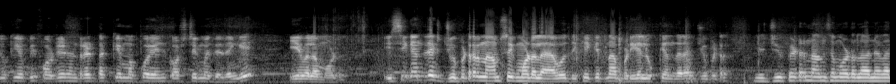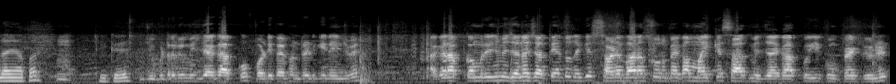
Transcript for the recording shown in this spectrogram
जो कि अभी 1400 तक के हम आपको रेंज कॉस्टिंग में दे देंगे। ये वाला मॉडल इसी के अंदर एक जुपिटर नाम से एक मॉडल आया वो देखिए कितना बढ़िया लुक के अंदर है जुपिटर ये जुपिटर नाम से मॉडल आने वाला है यहाँ पर। ठीक है। जुपिटर भी मिल जाएगा आपको 4500 की रेंज में। अगर आप कम रेंज में जाना चाहते हैं तो देखिए साढ़े बारह सौ रुपए का माइक के साथ मिल जाएगा आपको ये कॉम्पैक्ट यूनिट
